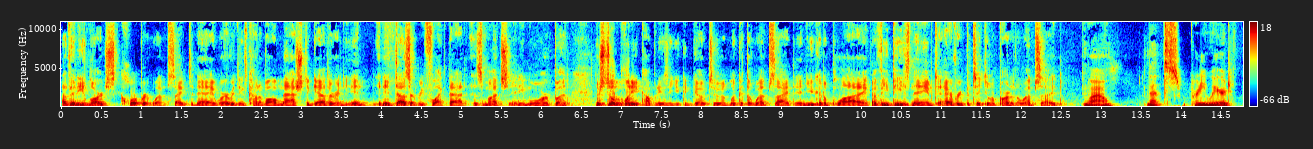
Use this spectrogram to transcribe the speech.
of any large corporate website today, where everything's kind of all mashed together, and, and, it doesn't reflect that as much anymore. But there's still plenty of companies that you could go to and look at the website, and you could apply a VP's name to every particular part of the website. Wow, that's pretty weird.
